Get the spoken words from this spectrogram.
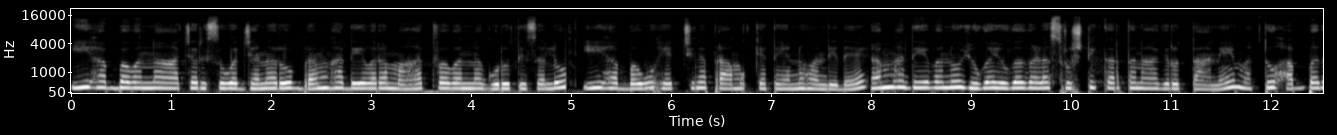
ಈ ಹಬ್ಬವನ್ನ ಆಚರಿಸುವ ಜನರು ಬ್ರಹ್ಮದೇವರ ಮಹತ್ವವನ್ನ ಗುರುತಿಸಲು ಈ ಹಬ್ಬವು ಹೆಚ್ಚಿನ ಪ್ರಾಮುಖ್ಯತೆಯನ್ನು ಹೊಂದಿದೆ. ಬ್ರಹ್ಮದೇವನು ಯುಗ ಯುಗಗಳ ಸೃಷ್ಟಿಕರ್ತನಾಗಿರುತ್ತಾನೆ ಮತ್ತು ಹಬ್ಬದ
